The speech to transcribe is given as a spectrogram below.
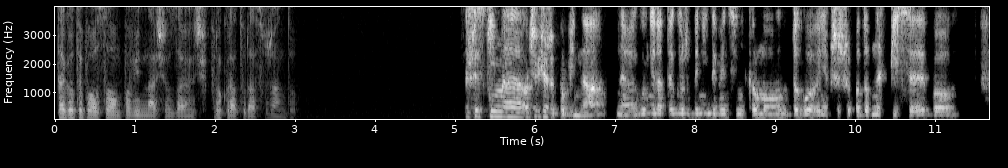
tego typu osobom powinna się zająć prokuratura z urzędu? Przede wszystkim e, oczywiście, że powinna, e, głównie dlatego, żeby nigdy więcej nikomu do głowy nie przyszły podobne wpisy, bo w,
